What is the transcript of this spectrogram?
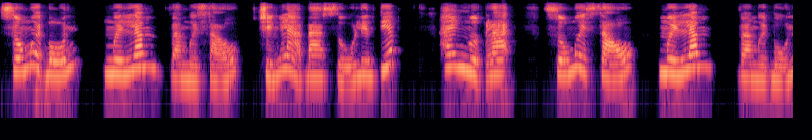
số 14, 15 và 16 chính là ba số liên tiếp hay ngược lại, số 16, 15 và 14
